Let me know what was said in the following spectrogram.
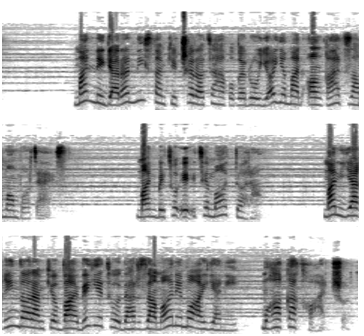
من نگران نیستم که چرا تحقق رویای من آنقدر زمان برده است. من به تو اعتماد دارم. من یقین دارم که وعده تو در زمان معینی محقق خواهد شد.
